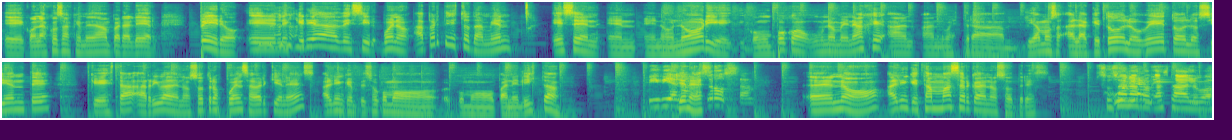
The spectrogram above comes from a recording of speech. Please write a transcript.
eh, con las cosas que me daban para leer. Pero eh, les quería decir, bueno, aparte de esto también es en, en- en honor y, y como un poco un homenaje a, a nuestra, digamos, a la que todo lo ve, todo lo siente, que está arriba de nosotros. ¿Pueden saber quién es? ¿Alguien que empezó como, como panelista? Viviana ¿Quién es? Canosa. Eh, no, alguien que está más cerca de nosotros. Susana Rocasalvo.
